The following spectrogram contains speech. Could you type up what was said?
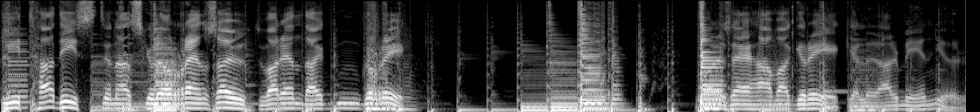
Jihadisterna skulle rensa ut varenda grek. Vare sig han var grek eller armenier.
